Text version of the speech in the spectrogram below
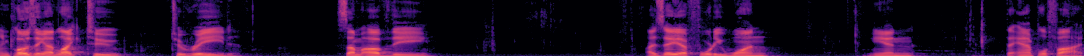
In closing, I'd like to, to read some of the Isaiah 41 in the Amplified.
